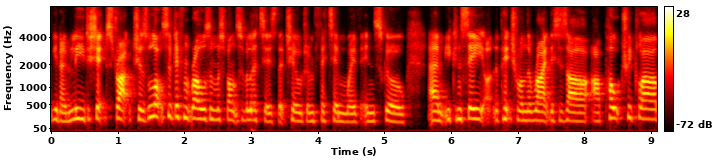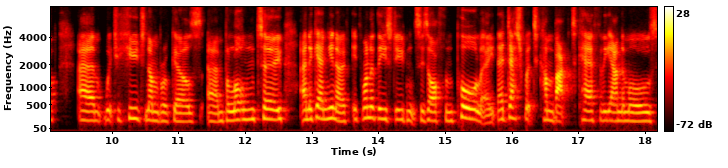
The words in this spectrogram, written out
you know leadership structures lots of different roles and responsibilities that children fit in with in school. Um, you can see the picture on the right this is our our poultry club um, which a huge number of girls um, belong to. And again you know if, if, one of these students is off and poorly they're desperate to come back to care for the animals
